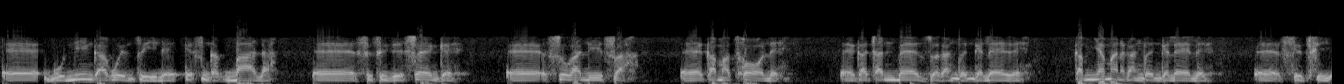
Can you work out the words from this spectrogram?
eh kuningi akwenzile esingakubala eh sithi nje shenge eh sokalisa eh kamathole eh kaTshanibezwe kangcengelele kamnyamana kangcengelele eh sithi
